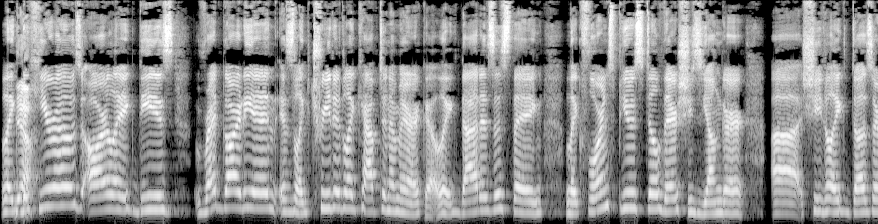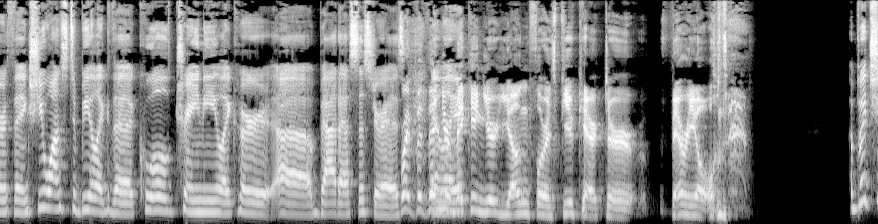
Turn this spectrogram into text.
Like Yeah. the heroes are like these Red Guardian is like treated like Captain America. Like that is his thing. Like Florence Pugh is still there. She's younger. Uh, she like does her thing. She wants to be like the cool trainee, like her uh badass sister is. right, but then And, you're like- making your young Florence Pugh character very old. But she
